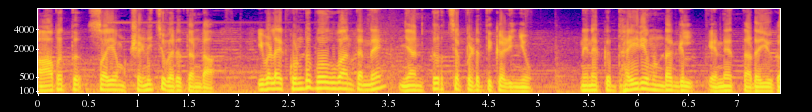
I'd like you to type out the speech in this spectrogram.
ആപത്ത് സ്വയം ക്ഷണിച്ചു വരുത്തണ്ട. ഇവളെ കൊണ്ടുപോകുവാൻ തന്നെ ഞാൻ തീർച്ചപ്പെടുത്തി കഴിഞ്ഞു. നിനക്ക് ധൈര്യമുണ്ടെങ്കിൽ എന്നെ തടയുക.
